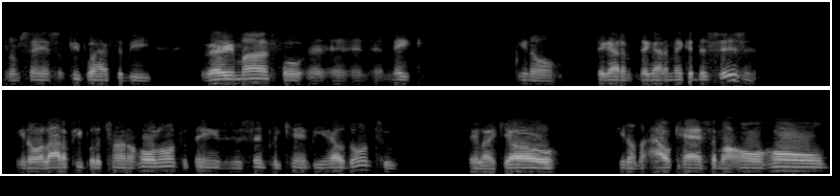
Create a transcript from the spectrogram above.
You know what I'm saying? So people have to be very mindful and, and, and make, you know, they gotta they gotta make a decision. You know, a lot of people are trying to hold on to things that just simply can't be held on to. They're like, yo, you know, I'm an outcast in my own home.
